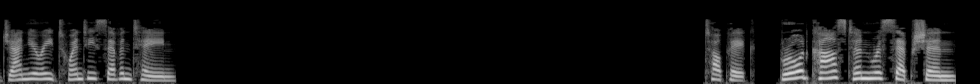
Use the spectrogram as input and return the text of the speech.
January 2017. Topic: Broadcast and reception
